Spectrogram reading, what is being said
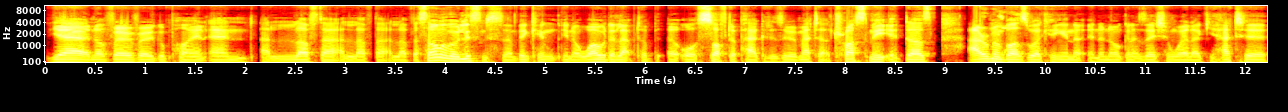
Yeah, no, very, very good point. And I love that. I love that. I love that. Some of them listening to them thinking, you know, why would a laptop uh, or software packages even matter? Trust me, it does. I remember I was working in, a, in an organization where like you had to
